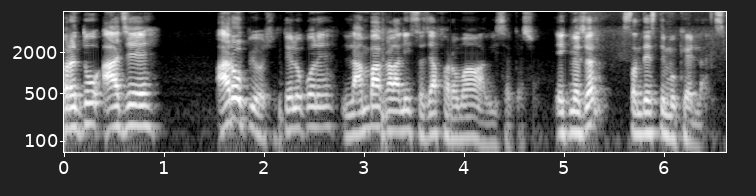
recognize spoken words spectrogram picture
પરંતુ આ જે આરોપીઓ છે, તે લોકોને લાંબા ગાળાની સજા ફરવામાં આવી શકે છે. એક નજર સંદેશની મુખ્ય હેડલાઇન્સ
